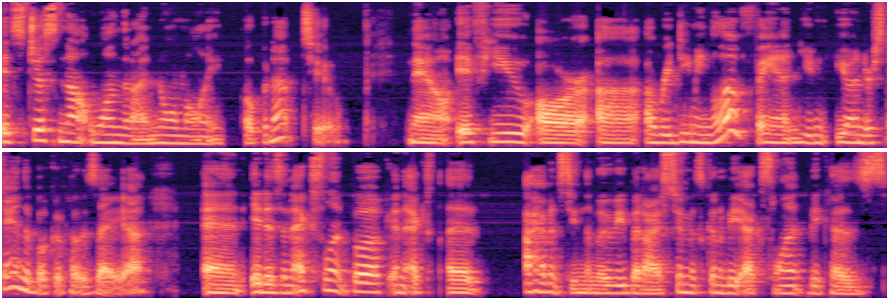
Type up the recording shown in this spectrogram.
It's just not one that I normally open up to. Now, if you are uh, a Redeeming Love fan, you you understand the book of Hosea, and it is an excellent book. And ex- uh, I haven't seen the movie, but I assume it's going to be excellent because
